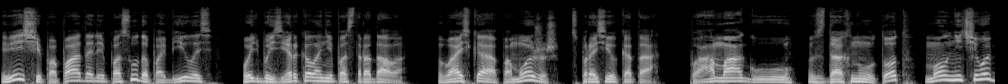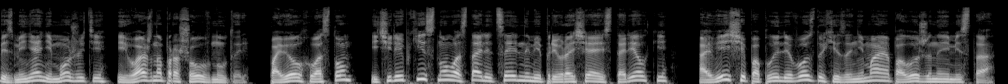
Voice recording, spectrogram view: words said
Вещи попадали, посуда побилась, хоть бы зеркало не пострадало. «Васька, поможешь?» – спросил кота. «Помогу», – вздохнул тот, мол, ничего без меня не можете, и важно прошел внутрь. Повел хвостом, и черепки снова стали цельными, превращаясь в тарелки, а вещи поплыли в воздухе, занимая положенные места.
